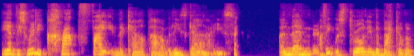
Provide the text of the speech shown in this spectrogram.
He had this really crap fight in the car park with these guys, and then I think was thrown in the back of a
